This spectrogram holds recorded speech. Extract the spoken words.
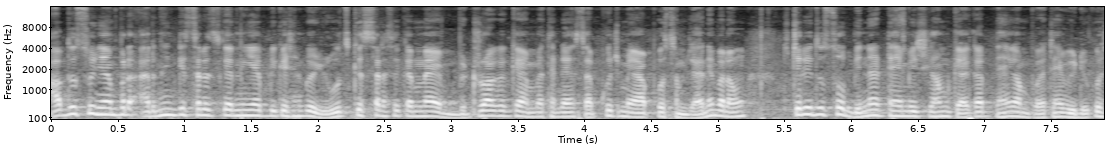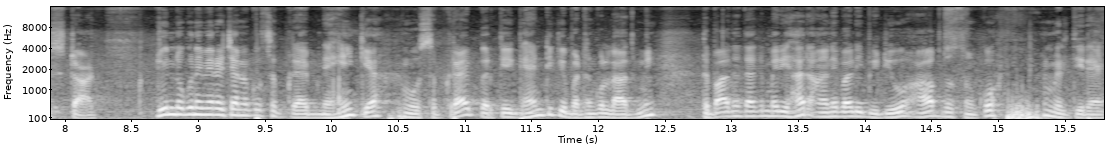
आप दोस्तों, यहाँ पर अर्निंग किस तरह से करनी है एप्लीकेशन को यूज़ किस तरह से करना है विड्रॉ का क्या मेथड है, सब कुछ मैं आपको समझाने वाला हूँ। तो चलिए दोस्तों, बिना टाइम वेस्ट हम क्या करते हैं, हम करते हैं वीडियो को स्टार्ट जिन लोगों ने मेरे चैनल को सब्सक्राइब नहीं किया, वो सब्सक्राइब करके घंटी के बटन को लाजमी दबा दें, ताकि मेरी हर आने वाली वीडियो आप दोस्तों को मिलती रहे।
